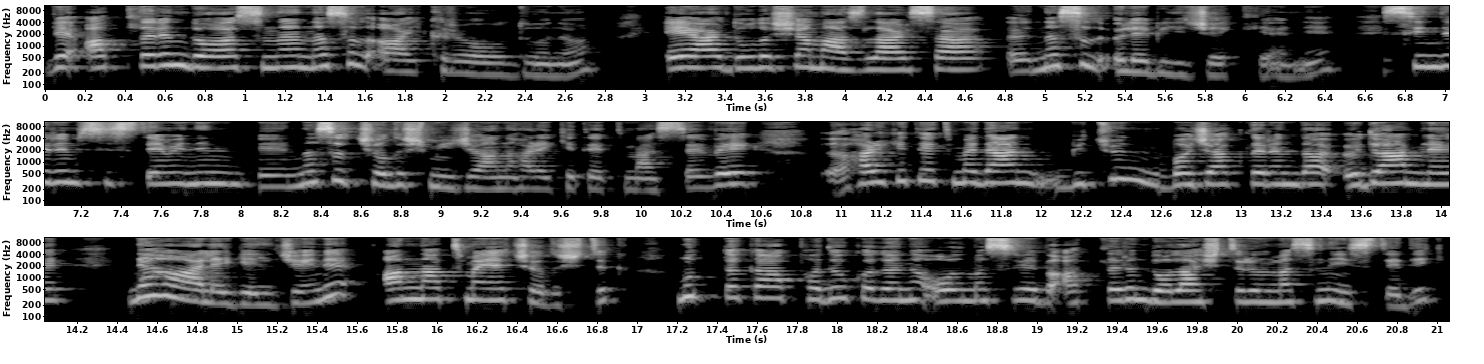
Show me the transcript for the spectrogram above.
ve atların doğasına nasıl aykırı olduğunu, eğer dolaşamazlarsa nasıl ölebileceklerini, sindirim sisteminin nasıl çalışmayacağını hareket etmezse ve hareket etmeden bütün bacaklarında ödemle ne hale geleceğini anlatmaya çalıştık. Mutlaka padok alanı olması ve atların dolaştırılmasını istedik.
